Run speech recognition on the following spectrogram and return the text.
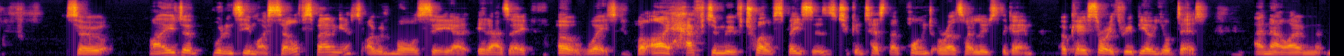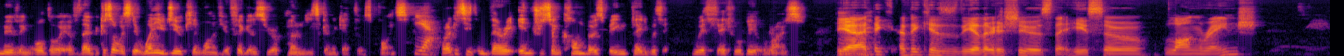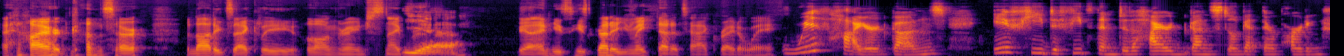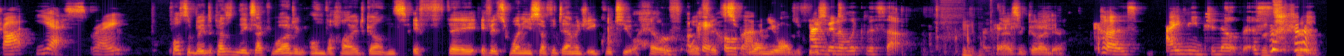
So I don't, wouldn't see myself spamming it. I would more see uh, it as a, oh wait, well I have to move twelve spaces to contest that point, or else I lose the game. Okay, sorry, three PO, you're dead. And now I'm moving all the way over there because obviously, when you do kill one of your figures, your opponent is going to get those points. Yeah. But I can see some very interesting combos being played with it, with it. Will be all right. Yeah, I Mhm. think I think his the other issue is that he's so long range, and hired guns are not exactly long range snipers. Yeah, yeah, and he's he's got to make that attack right away. With hired guns, if he defeats them, do the hired guns still get their parting shot? Yes, right? Possibly depends on the exact wording on the hired guns. If they if it's when you suffer damage equal to your health, or Okay, if it's hold on. when you are defeated. I'm gonna look this up. Okay. That's a good idea. Because I need to know this. That's true.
